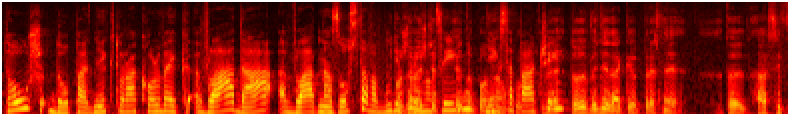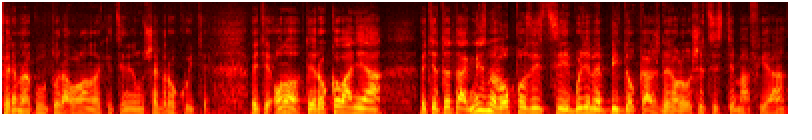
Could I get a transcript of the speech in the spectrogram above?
to už dopadne, ktorákoľvek vláda, vládna zostava bude Môžem pri moci, nech sa páči. To vedie také presne to je asi firemná kultúra, voláme taký cynizmus, však rokujte. Viete, ono, tie rokovania, viete, to je tak, my sme v opozícii, budeme byť do každého, lebo všetci ste mafia,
